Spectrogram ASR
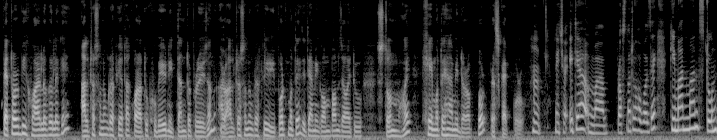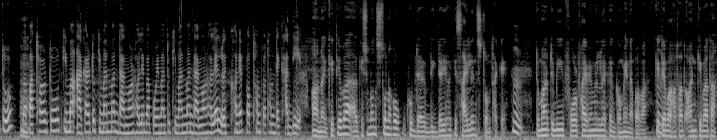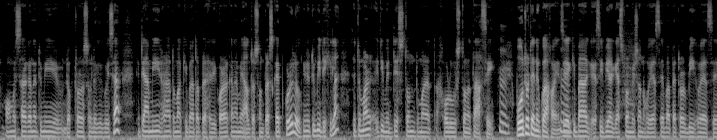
পেটৰ বিষ হোৱাৰ লগে লগে আল্ট্ৰাছ'ন'গ্ৰাফি এটা কৰাটো খুবেই নিতান্ত প্ৰয়োজন আৰু আল্ট্ৰাছ'ন'গ্ৰাফিৰ ৰিপৰ্ট মতে যেতিয়া আমি গম পাম যে এইটো ষ্ট'ন হয় সেইমতেহে আমি দৰৱবোৰ প্ৰেছক্ৰাইব কৰোঁ। নিশ্চয়। এতিয়া প্ৰশ্নটো হ'ব যে কিমানমান ষ্ট'নটোৰ বা পাথৰটোৰ কিমান আকাৰটো কিমানমান ডাঙৰ হ'লে বা পৰিমাণটো কিমানমান ডাঙৰ হ'লে লক্ষণে প্ৰথম প্ৰথম দেখা দিয়ে? অঁ নাই কেতিয়াবা কিছুমান ষ্ট'ন আকৌ খুব দিগদাৰী হয় কি চাইলেণ্ট ষ্ট'ন থাকে। তোমাৰ তুমি ফ'ৰ ফাইভ এম এললৈকে গমেই নাপাবা। কেতিয়াবা হঠাৎ অইন কিবা এটা সমস্যাৰ কাৰণে তুমি ডক্টৰৰ ওচৰলৈকে গৈছা তেতিয়া আমি ধৰা তোমাক কিবা এটা হেৰি কৰাৰ কাৰণে আমি আল্ট্ৰাচাউণ্ড প্ৰেছক্ৰাইব কৰিলোঁ কিন্তু তুমি দেখিলা যে তোমাৰ ইতিমধ্যে ষ্ট'ন তোমাৰ সৰু ষ্ট'ন এটা আছেই। বহুতো তেনেকুৱা হয় যে কিবা চিভিয়াৰ গেছ ফৰ্মেশ্যন হৈ আছে বা পেটৰ বিষ হৈ আছে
